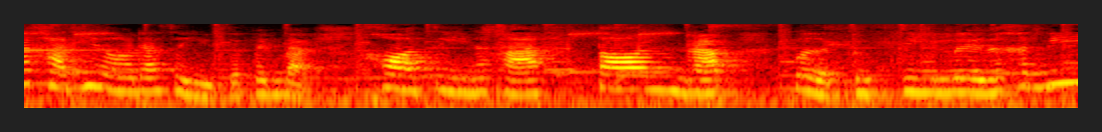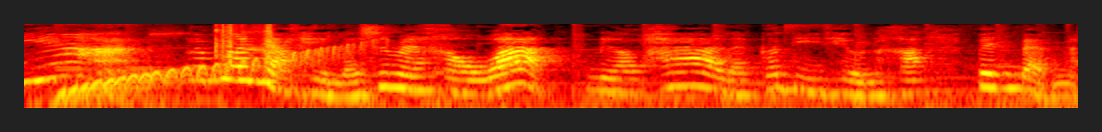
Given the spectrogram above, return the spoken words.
นะคะที่น้องดาใส่อยู่จะเป็นแบบคอจีนะคะต้อนรับเปิดตรุษจีนเลยนะคะเนี่ยเพื่อนๆอยากเห็นแล้วใช่ไหมคะว่าเนื้อผ้าและก็ดีเทลนะคะ เป็นแบบไหน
